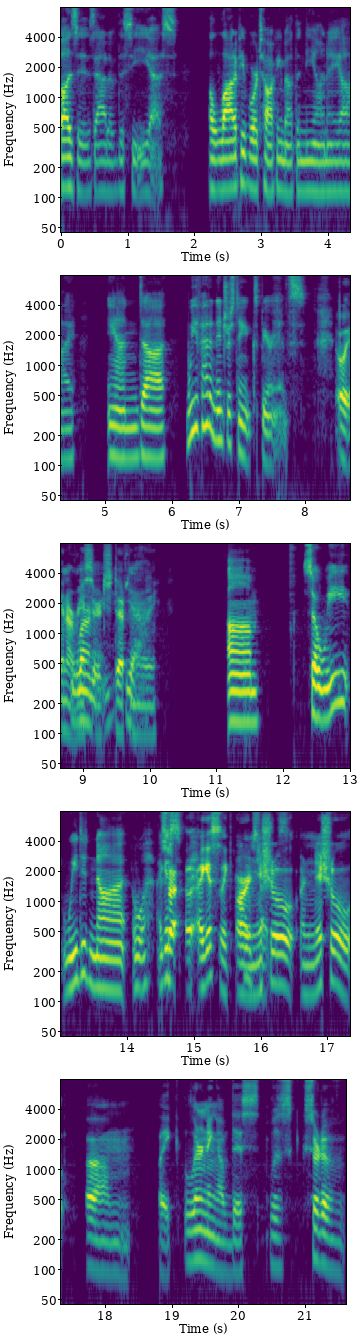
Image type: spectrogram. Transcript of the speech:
buzzes out of the CES. A lot of people are talking about the Neon AI, and uh, we've had an interesting experience. Oh, in our Learning, research, yeah. definitely. Um, so we we did not. Well, I guess so, uh, I guess like our initial initial um like learning of this was sort of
